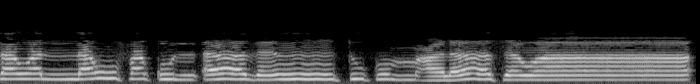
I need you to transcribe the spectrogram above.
تَوَلَّوْا فَقُلْ آذَنْتُكُمْ عَلَى سَوَاءٍ.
